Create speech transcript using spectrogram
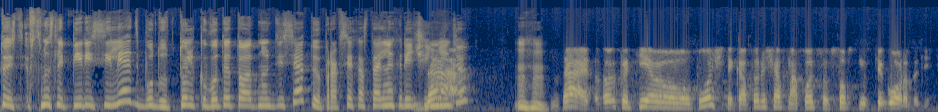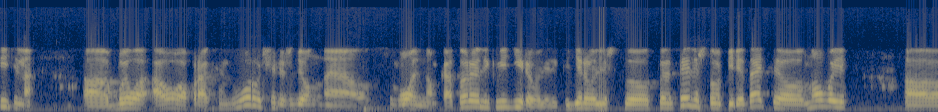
То есть, в смысле, переселять будут только вот эту одну десятую, про всех остальных речи да. не идет? Угу. Да, это только те площади, которые сейчас находятся в собственности города. Действительно, а, было АО «Апраксин двор», учрежденное в Смольном, которое ликвидировали. Ликвидировали с той целью, чтобы передать э, новой а,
